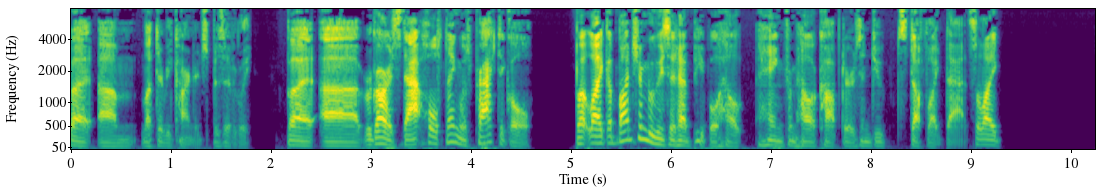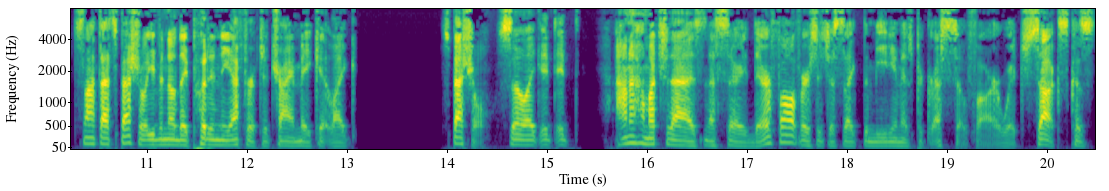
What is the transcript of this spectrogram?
But um, Let There Be Carnage specifically. But uh, regardless, that whole thing was practical. But like a bunch of movies that have people hel- hang from helicopters and do stuff like that. So like, it's not that special, even though they put in the effort to try and make it like special. So like it, it I don't know how much of that is necessarily their fault versus just like the medium has progressed so far, which sucks because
